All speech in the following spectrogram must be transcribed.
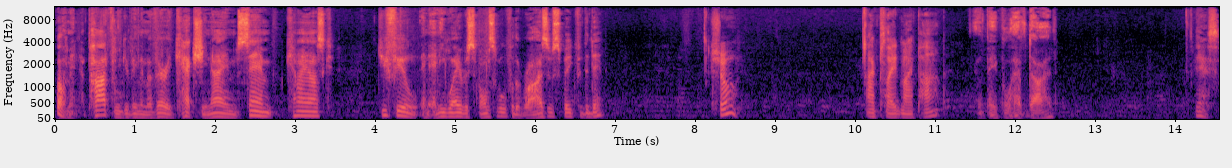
Well, I mean, apart from giving them a very catchy name, Sam, can I ask, do you feel in any way responsible for the rise of Speak for the Dead? Sure. I played my part. And people have died? Yes.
